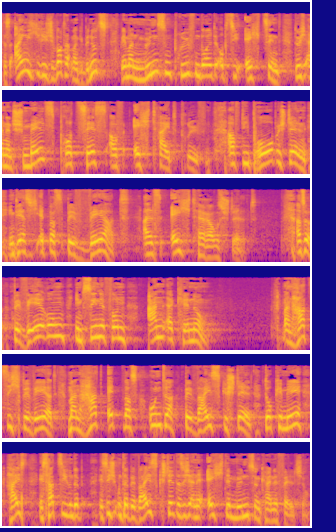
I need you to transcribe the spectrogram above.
Das eigentliche griechische Wort hat man benutzt, wenn man Münzen prüfen wollte, ob sie echt sind. Durch einen Schmelzprozess auf Echtheit prüfen. Auf die Probe stellen, in der sich etwas bewährt. als echt herausstellt. Also Bewährung im Sinne von Anerkennung. Man hat sich bewährt. Man hat etwas unter Beweis gestellt. Dokime heißt, es, hat sich unter, es ist unter Beweis gestellt, das ist eine echte Münze und keine Fälschung.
